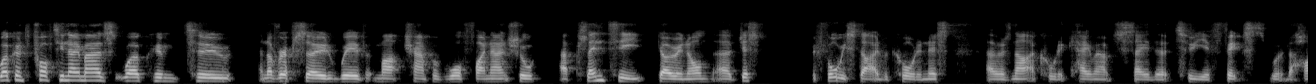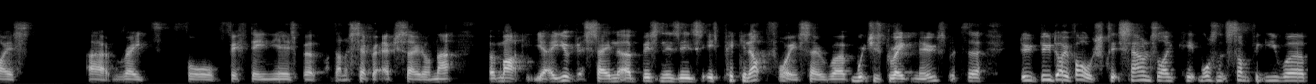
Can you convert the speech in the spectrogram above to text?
Welcome to Property Nomads. Welcome to another episode with Marc Champ of Wharf Financial. Uh, plenty going on. Uh, just before we started recording this, uh, there was an article that came out to say that two-year fixed were at the highest uh, rate for 15 years, but I've done a separate episode on that. But Marc, yeah, you're just saying that a business is is picking up for you, so uh, which is great news. But uh, do do divulge because it sounds like it wasn't something you were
